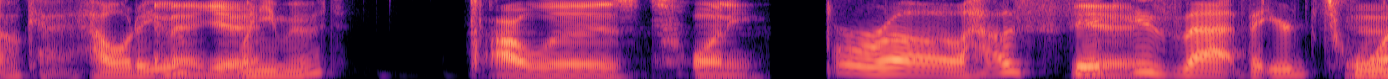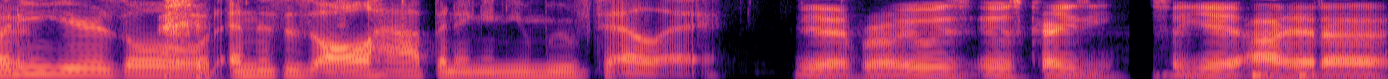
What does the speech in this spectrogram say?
Okay. How old are you then, yeah. when you moved? I was twenty. Bro, how sick Yeah. is that that you're 20 Yeah. years old and this is all happening and you moved to LA? Yeah, bro, it was it was crazy. So yeah, I had uh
